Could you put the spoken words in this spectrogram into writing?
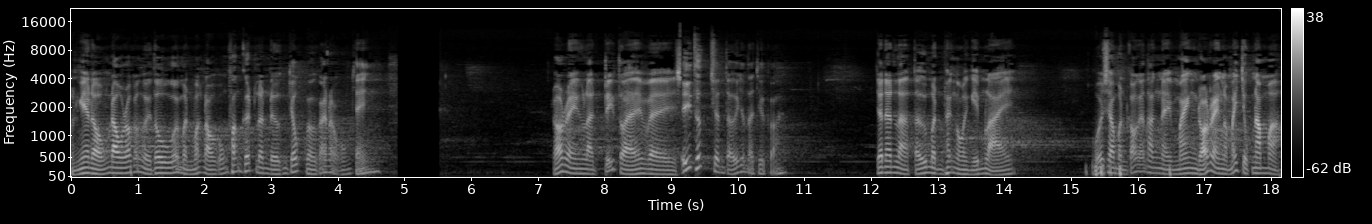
Mình nghe đồn đâu đó có người tu với mình bắt đầu cũng phấn khích lên được một chút rồi cái đầu cũng chán rõ ràng là trí tuệ về ý thức sinh tử chúng ta chưa có. Cho nên là tự mình phải ngồi nghiệm lại. Bữa sao mình có cái thân này mang rõ ràng là mấy chục năm mà.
